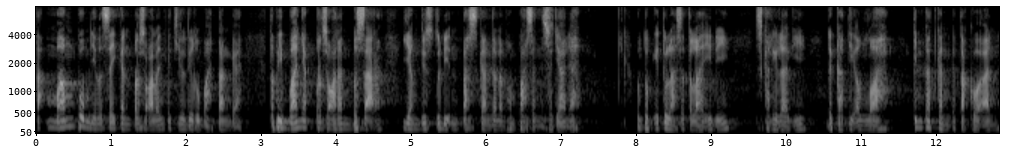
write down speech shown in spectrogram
tak mampu menyelesaikan persoalan kecil di rumah tangga. Tapi banyak persoalan besar yang justru dientaskan dalam hempasan sejadah. Untuk itulah setelah ini, sekali lagi dekati Allah, tingkatkan ketakwaan,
